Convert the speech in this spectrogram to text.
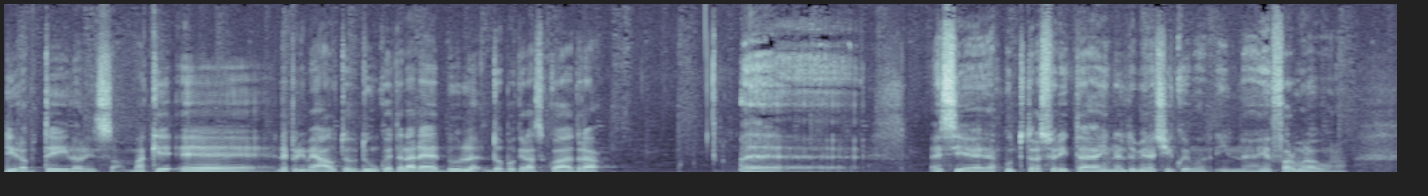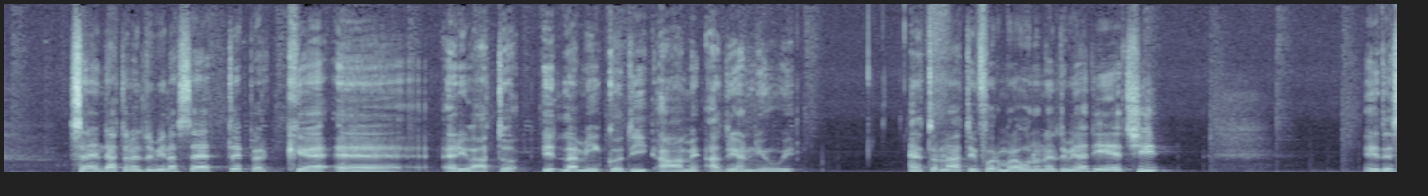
di Rob Taylor, insomma, che eh, le prime auto dunque della Red Bull, dopo che la squadra eh, eh, si è appunto trasferita in- nel 2005 in, in- Formula 1. Se n'è andato nel 2007 perché eh, è arrivato l'amico di Ame, Adrian Newey. È tornato in Formula 1 nel 2010 ed è,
